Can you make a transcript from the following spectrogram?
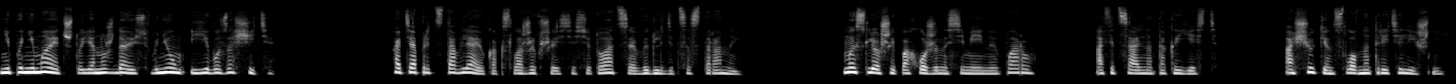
Не понимает, что я нуждаюсь в нем и его защите? Хотя представляю, как сложившаяся ситуация выглядит со стороны. Мы с Лёшей похожи на семейную пару. Официально так и есть. А Щукин словно третий лишний.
